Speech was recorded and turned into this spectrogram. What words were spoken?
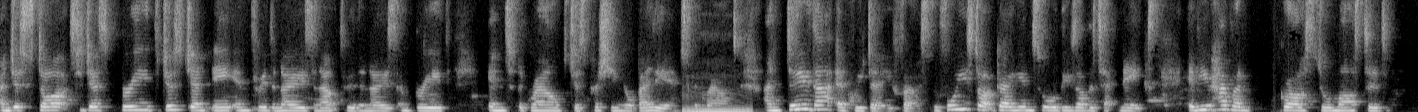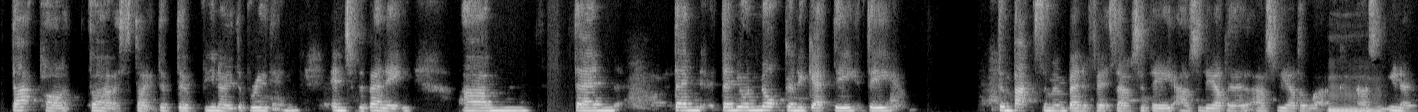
and just start to just breathe just gently in through the nose and out through the nose, and breathe into the ground, just pushing your belly into the mm. ground, and do that every day first before you start going into all these other techniques. If you haven't grasped or mastered that part first, like the, the you know the breathing into the belly. Um, then then then you're not going to get the the the maximum benefits out of the out of the other out of the other work mm. as, you know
